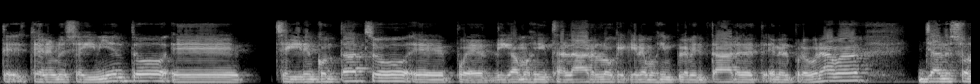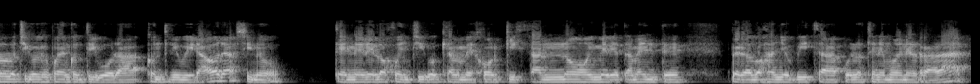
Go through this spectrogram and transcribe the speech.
tener un seguimiento, eh, seguir en contacto, eh, pues digamos instalar lo que queremos implementar en el programa. Ya no solo los chicos que pueden contribuir ahora, sino tener el ojo en chicos que a lo mejor quizás no inmediatamente, pero a dos años vista pues los tenemos en el radar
